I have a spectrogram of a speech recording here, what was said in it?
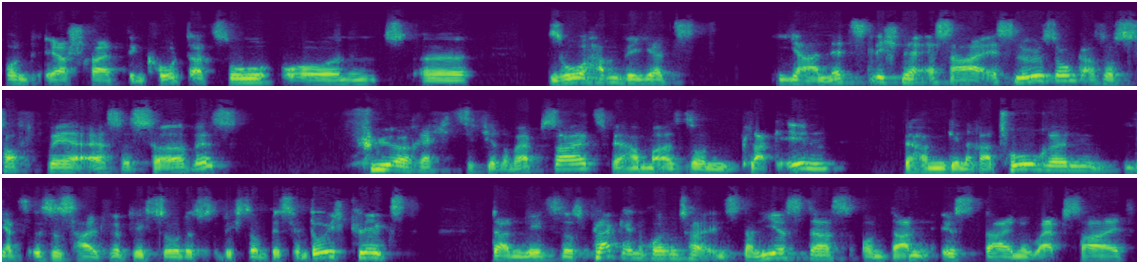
und er schreibt den Code dazu und äh, so haben wir jetzt ja letztlich eine SAS-Lösung, also Software as a Service für rechtssichere Websites. Wir haben also ein Plugin, wir haben Generatoren. Jetzt ist es halt wirklich so, dass du dich so ein bisschen durchklickst, dann lädst du das Plugin runter, installierst das und dann ist deine Website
